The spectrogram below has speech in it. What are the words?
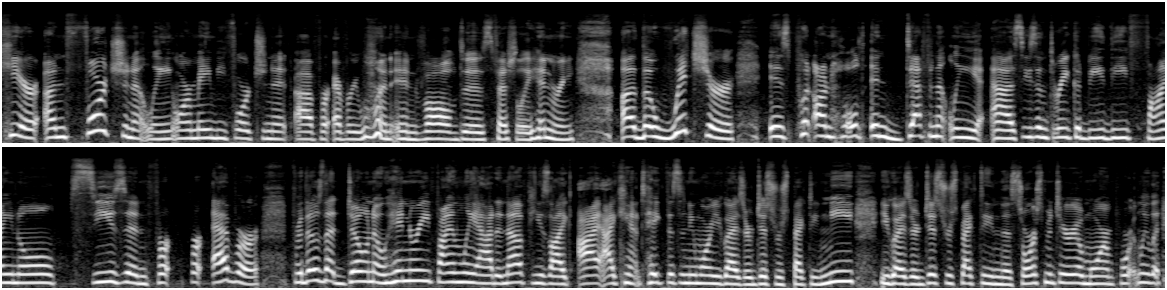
hear, unfortunately, or maybe fortunate uh, for everyone involved, especially Henry, uh, The Witcher is put on hold indefinitely. Uh, season three could be the final season for forever. For those that don't know, Henry finally had enough. He's like, I, I can't take this anymore. You guys are disrespecting me. You guys are disrespecting the source material. More importantly, like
